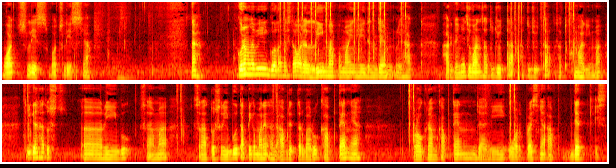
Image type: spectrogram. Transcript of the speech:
watchlist, watchlist ya. Nah, kurang lebih gue akan kasih tahu ada 5 pemain hidden gem. Lihat, harganya cuma 1 juta, 1 juta, 1,5, 300 uh, ribu sama 100 ribu. Tapi kemarin ada update terbaru, kapten ya. Program kapten jadi WordPress-nya update guys.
